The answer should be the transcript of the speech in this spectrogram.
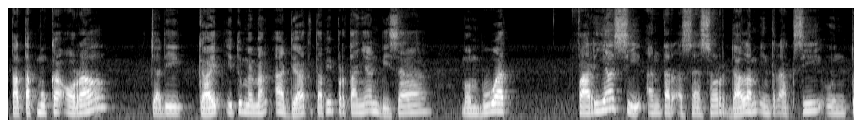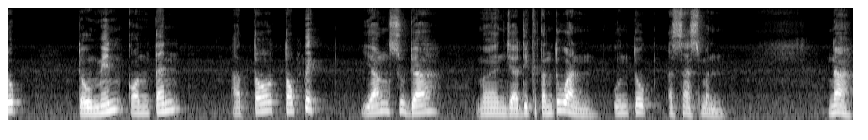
Tatap muka oral jadi guide itu memang ada tetapi pertanyaan bisa membuat variasi antar asesor dalam interaksi untuk domain, konten, atau topik yang sudah menjadi ketentuan untuk assessment. Nah,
